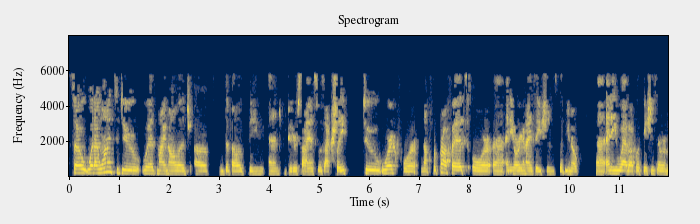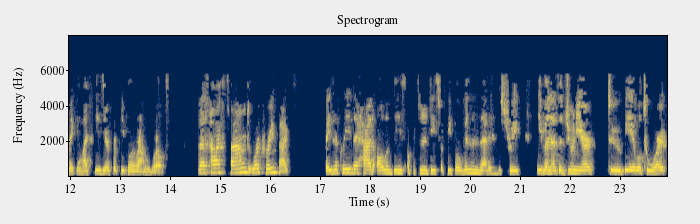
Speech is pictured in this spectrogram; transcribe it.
So what I wanted to do with my knowledge of developing and computer science was actually to work for not-for-profits or uh, any organizations that, you know, uh, any web applications that were making life easier for people around the world. That's how I found Work for Impact. Basically, they had all of these opportunities for people within that industry, even as a junior, to be able to work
